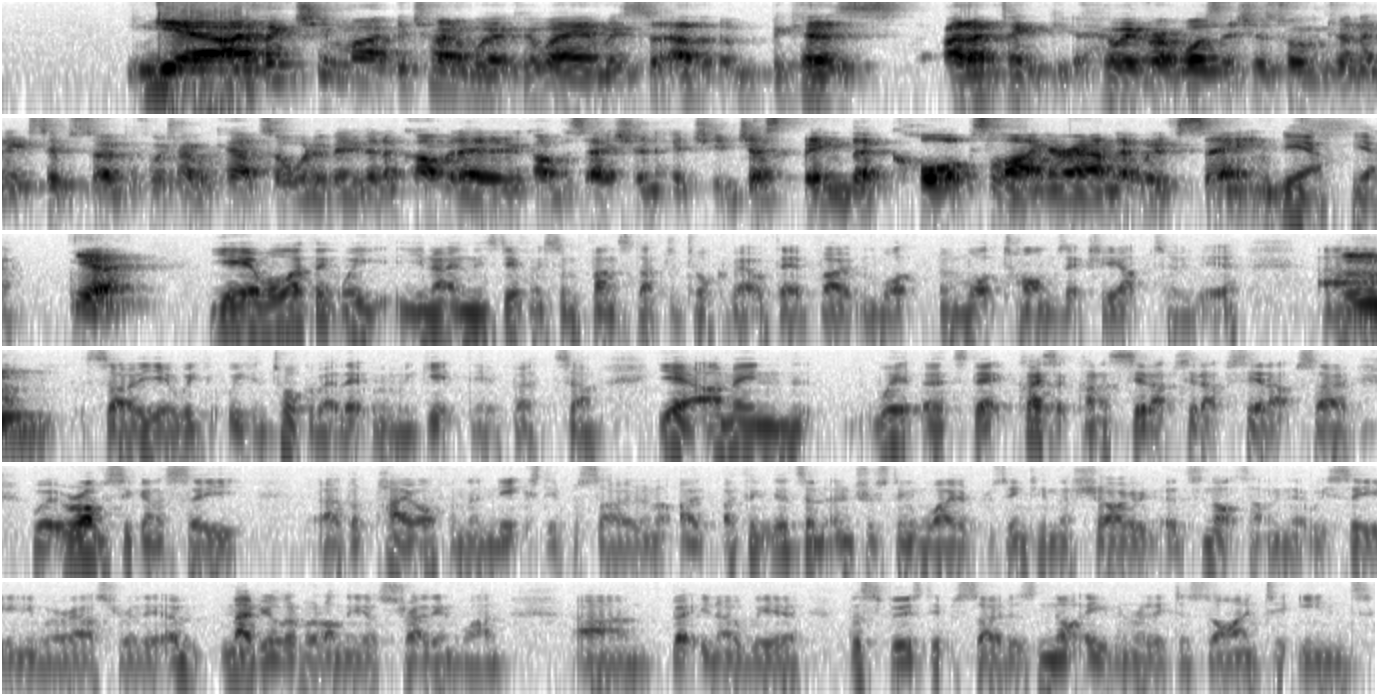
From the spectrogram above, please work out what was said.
Yeah, I think she might be trying to work her way uh, because I don't think whoever it was that she was talking to in the next episode before Tribal Council would have even accommodated a conversation had she just been the corpse lying around that we've seen. Yeah, yeah. Yeah. Yeah, well, I think we, you know, and there's definitely some fun stuff to talk about with that vote and what and what Tom's actually up to there. Um, So yeah, we we can talk about that when we get there. But um, yeah, I mean, we're, it's that classic kind of setup, setup, setup. So we're we're obviously going to see uh, the payoff in the next episode, and I, I think that's an interesting way of presenting the show. It's not something that we see anywhere else really. Um, maybe a little bit on the Australian one, um, but you know, where this first episode is not even really designed to end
